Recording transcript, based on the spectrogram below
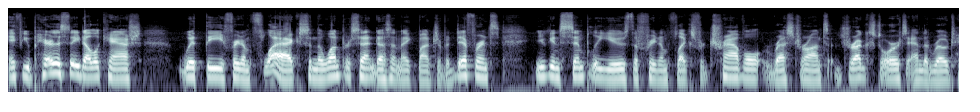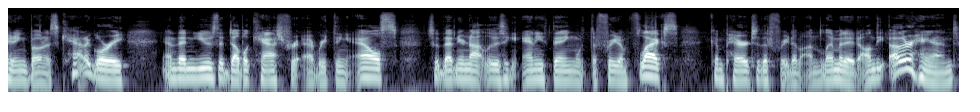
if you pair the Citi Double Cash with the Freedom Flex and the 1% doesn't make much of a difference, you can simply use the Freedom Flex for travel, restaurants, drugstores, and the rotating bonus category, and then use the Double Cash for everything else so that you're not losing anything with the Freedom Flex compared to the Freedom Unlimited. On the other hand,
